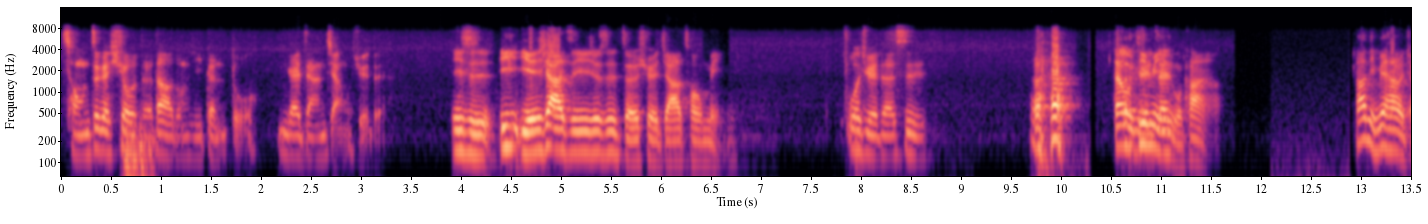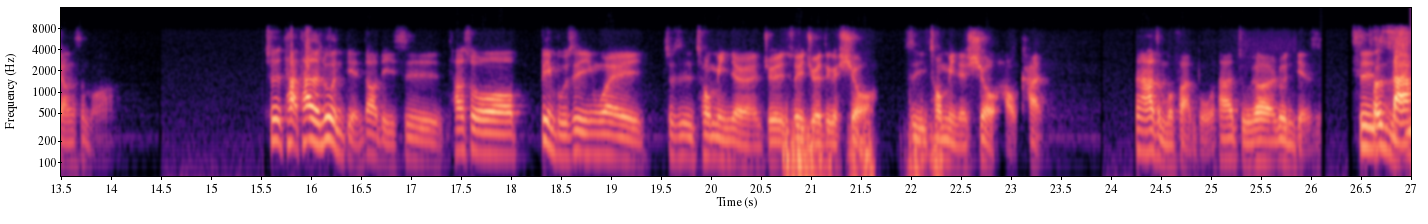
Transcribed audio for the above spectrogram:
从这个秀得到的东西更多，应该这样讲。我觉得，意思一言下之意就是哲学家聪明。我觉得是，但我听你怎么看啊？它里面还有讲什么啊？就是他他的论点到底是，他说并不是因为就是聪明的人觉得，所以觉得这个秀是聪明的秀好看。那他怎么反驳？他主要的论点是，是大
